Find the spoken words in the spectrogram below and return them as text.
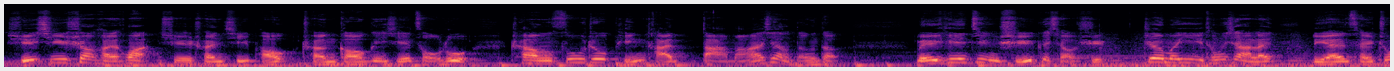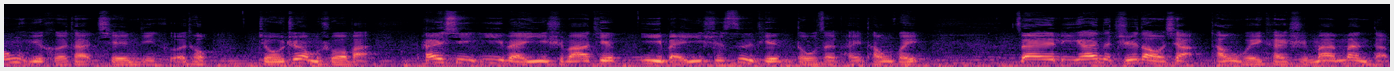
学习上海话，学穿旗袍、穿高跟鞋走路，唱苏州评弹、打麻将等等，每天近十个小时。这么一通下来，李安才终于和他签订合同。就这么说吧，拍戏一百一十八天，一百一十四天都在拍汤唯。在李安的指导下，汤唯开始慢慢的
